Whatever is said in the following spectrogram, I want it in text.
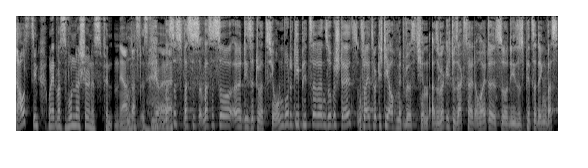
rausziehen und etwas Wunderschönes finden. Ja, das ist die. Äh, was ist, was ist, was ist so äh, die Situation, wo du die Pizza dann so bestellst? Und zwar jetzt wirklich die auch mit Würstchen. Also wirklich wirklich, du sagst halt, heute ist so dieses Pizzading. Was,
